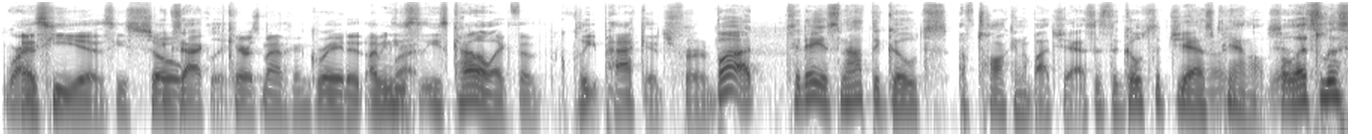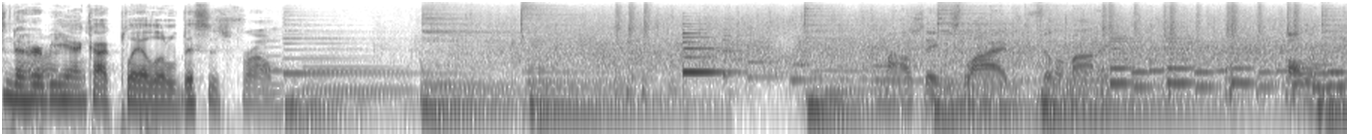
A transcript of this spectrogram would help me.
Right. as he is. He's so Exactly. charismatic and great. At, I mean, he's Right. he's kind of like the complete package for. But today is not the goats of talking about jazz. It's the goats of jazz piano. So let's listen to Herbie Hancock play a little. This is from Miles Davis Live, Philharmonic. Call it.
